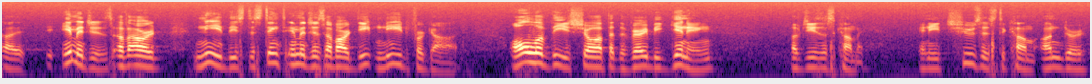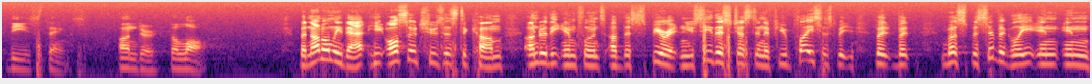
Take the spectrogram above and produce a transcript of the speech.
uh, images of our need, these distinct images of our deep need for God, all of these show up at the very beginning of Jesus coming. And he chooses to come under these things, under the law. But not only that, he also chooses to come under the influence of the Spirit. And you see this just in a few places, but, but, but most specifically in, in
